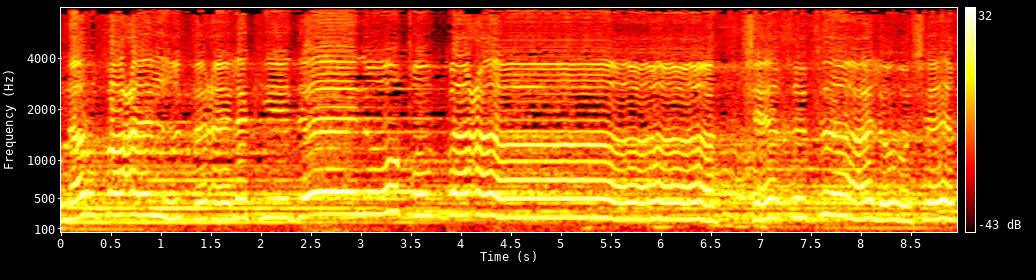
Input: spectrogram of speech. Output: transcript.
نرفع الفعلك يدين وقبعة. شيخ فعل وشيخ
